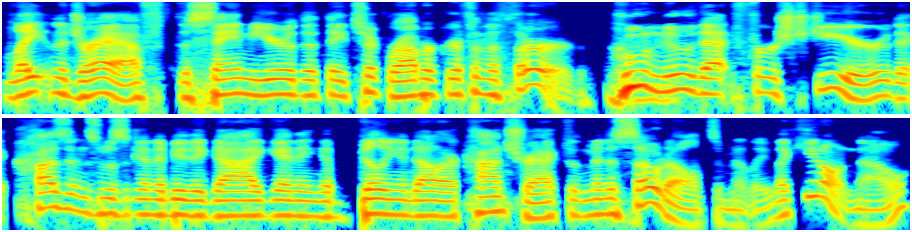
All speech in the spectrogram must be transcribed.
late in the draft, the same year that they took Robert Griffin III. Who mm-hmm. knew that first year that Cousins was going to be the guy getting a billion dollar contract with Minnesota ultimately? Like you don't know.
